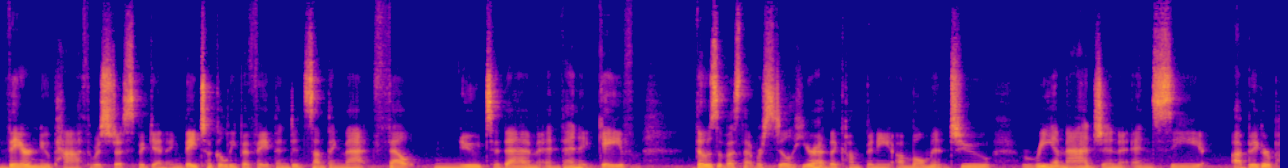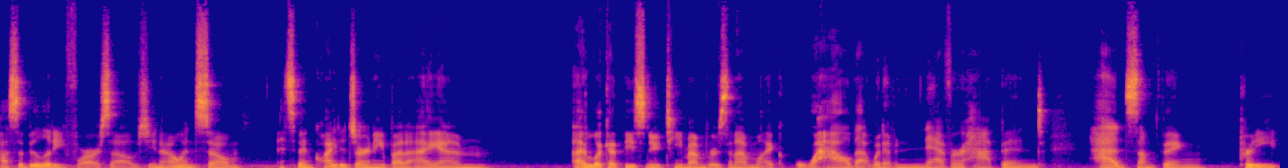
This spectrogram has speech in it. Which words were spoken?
their new path was just beginning. They took a leap of faith and did something that felt new to them. And then it gave those of us that were still here at the company a moment to reimagine and see a bigger possibility for ourselves, you know? And so it's been quite a journey, but I am I look at these new team members and I'm like, wow, that would have never happened had something pretty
